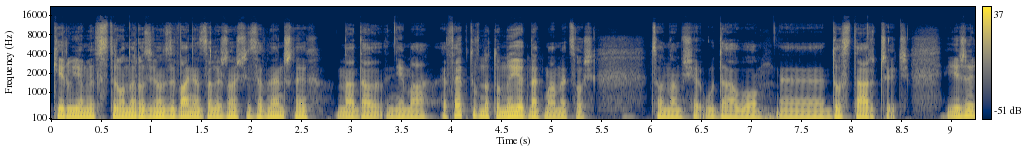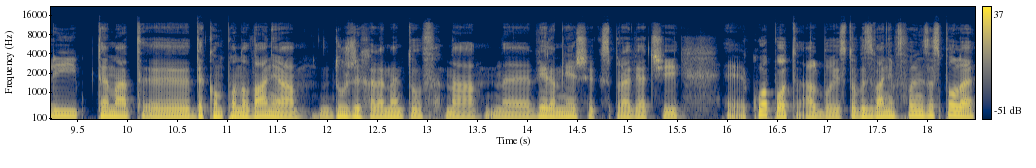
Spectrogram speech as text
kierujemy w stronę rozwiązywania zależności zewnętrznych, nadal nie ma efektów, no to my jednak mamy coś co nam się udało e, dostarczyć. Jeżeli temat e, dekomponowania dużych elementów na e, wiele mniejszych sprawia Ci kłopot albo jest to wyzwanie w Twoim zespole,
